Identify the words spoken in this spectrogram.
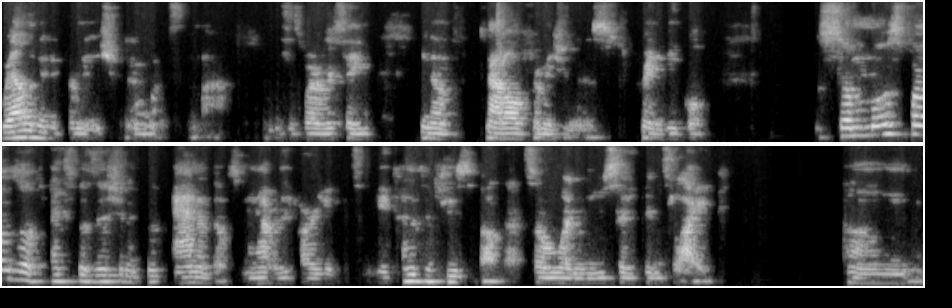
relevant information and what's not. This is where we're saying, you know, not all information is created equal. So most forms of exposition include anecdotes, not really arguments. You get kind of confused about that. So when you say things like, um,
